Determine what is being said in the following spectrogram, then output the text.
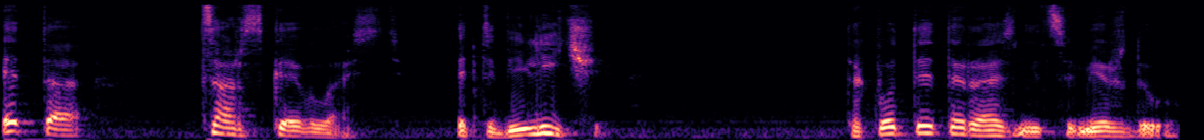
Это царская власть. Это величие. Так вот, это разница между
